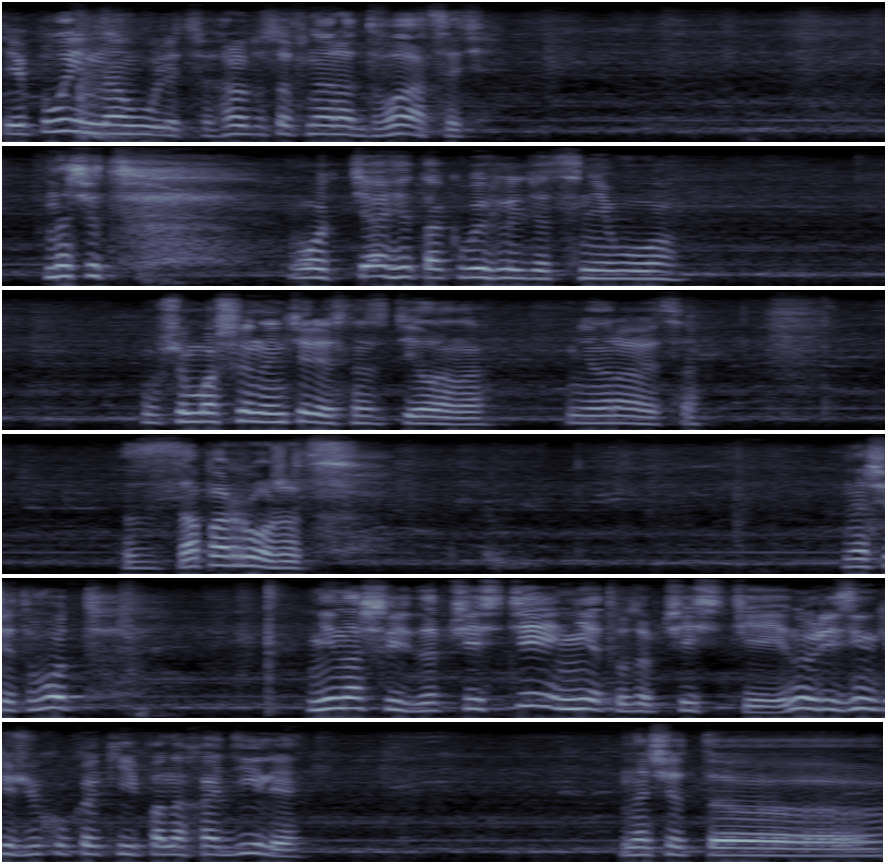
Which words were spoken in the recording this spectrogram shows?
Теплынь на улице, градусов, наверное, 20. Значит, вот тяги так выглядят с него. В общем, машина интересно сделана. Мне нравится. Запорожец. Значит, вот не нашли запчастей, нету запчастей. Ну, резинки еще кое-какие понаходили. Значит, э,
